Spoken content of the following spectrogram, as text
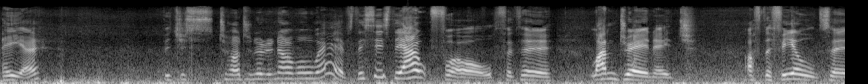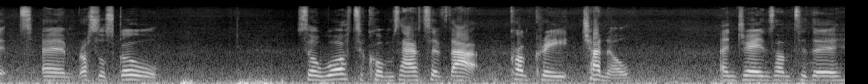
here they're just ordinary normal waves. This is the outfall for the land drainage off the fields at um, Rossall School. So water comes out of that concrete channel and drains onto the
